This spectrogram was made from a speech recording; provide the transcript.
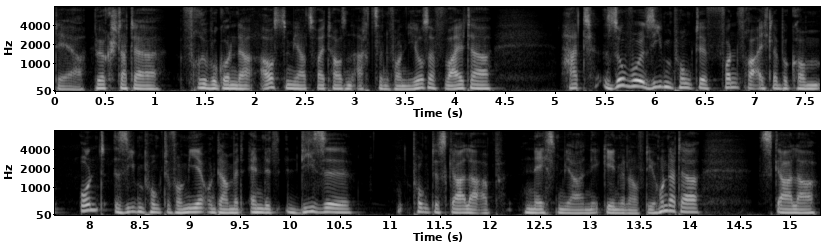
Der Birkstatter Frühburgunder aus dem Jahr 2018 von Josef Walter hat sowohl sieben Punkte von Frau Eichler bekommen und sieben Punkte von mir und damit endet diese Punkteskala ab nächstem Jahr ne, gehen wir dann auf die 100er Skala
